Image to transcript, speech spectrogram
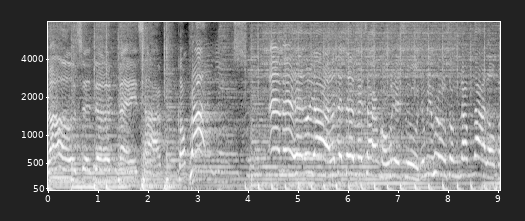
เราจะเดินในทางของพระเอเมนเลลูยาเราจะเดินในทางของพระเยซูจะมีพระองค์ทรงนำหน้าเราไป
